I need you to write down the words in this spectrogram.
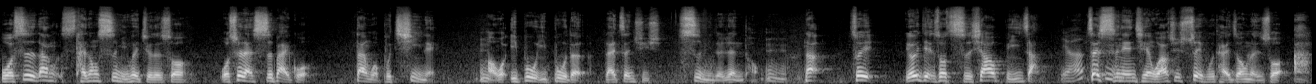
我是让台中市民会觉得说，我虽然失败过，但我不气馁，啊，我一步一步的来争取市民的认同，嗯，那所以。有一点说此消彼长，在十年前我要去说服台中人说啊，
